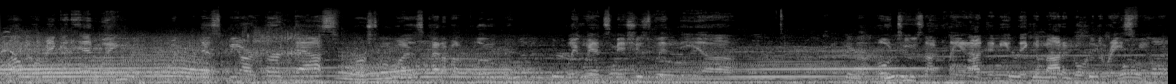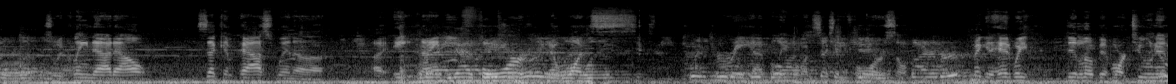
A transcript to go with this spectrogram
Well, we're making headway. This will be our third pass. First one was kind of a fluke. I believe we had some issues with the uh, O2's not cleaning out. Didn't even think about it going to the race fuel. So we cleaned that out. Second pass went uh, uh, 894 at 163, I believe, 164. So making a headway. Did a little bit more tuning.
